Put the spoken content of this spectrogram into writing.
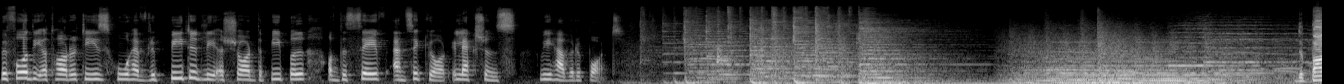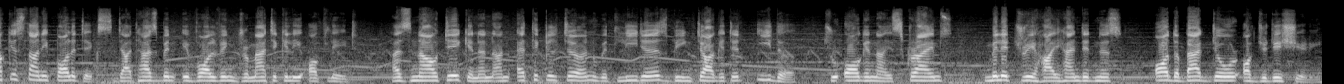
before the authorities who have repeatedly assured the people of the safe and secure elections. We have a report. The Pakistani politics that has been evolving dramatically of late has now taken an unethical turn with leaders being targeted either through organized crimes, military high-handedness or the backdoor of judiciary.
